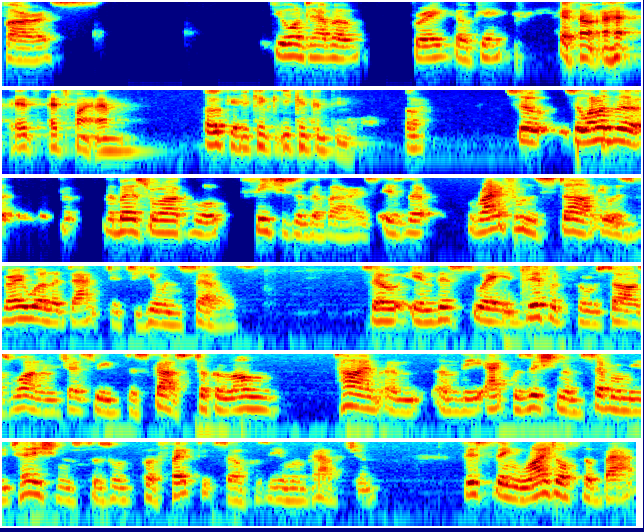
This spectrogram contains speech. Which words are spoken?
virus. Do you want to have a break? Okay. no, it's it's fine. I'm, Okay. you can you can continue. So, so one of the the most remarkable features of the virus is that right from the start, it was very well adapted to human cells. So, in this way, it differed from SARS 1, which, as we've discussed, took a long time and, and the acquisition of several mutations to sort of perfect itself as a human pathogen. This thing, right off the bat,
